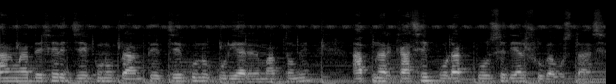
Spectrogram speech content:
বাংলাদেশের যে কোনো প্রান্তে যে কোনো কুরিয়ারের মাধ্যমে আপনার কাছে প্রোডাক্ট পৌঁছে দেওয়ার সুব্যবস্থা আছে।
